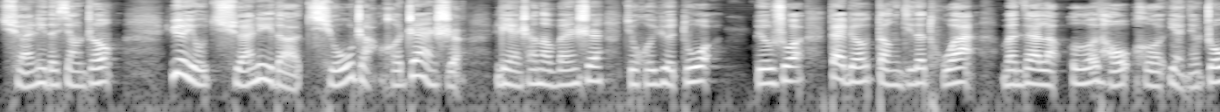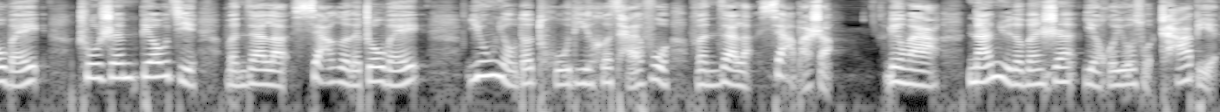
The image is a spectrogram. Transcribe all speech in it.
权力的象征。越有权力的酋长和战士，脸上的纹身就会越多。比如说，代表等级的图案纹在了额头和眼睛周围，出身标记纹在了下颚的周围，拥有的土地和财富纹在了下巴上。另外啊，男女的纹身也会有所差别。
